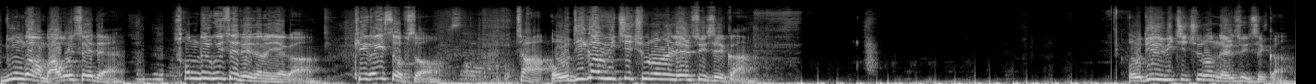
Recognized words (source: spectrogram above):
누군가가 마고 있어야 돼. 손 들고 있어야 되잖아, 얘가. 걔가 있어, 없어? 없어요. 자, 어디가 위치 추론을 낼 수 있을까? 어딜 위치 추론 낼 수 있을까?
